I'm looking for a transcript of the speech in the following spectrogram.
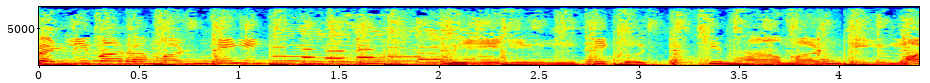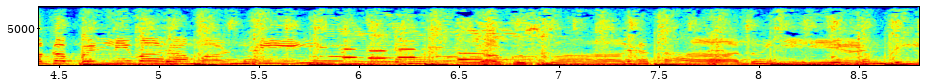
పెళ్ళి వరమండి మీ ఇంటికొచ్చినామండి. మగ పెళ్ళి వరమండి తగు స్వాగతాలు ఇయ్యండి.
